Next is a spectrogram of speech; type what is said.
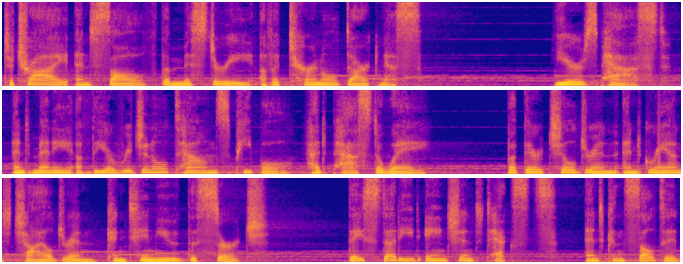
to try and solve the mystery of eternal darkness. Years passed, and many of the original townspeople had passed away, but their children and grandchildren continued the search. They studied ancient texts and consulted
